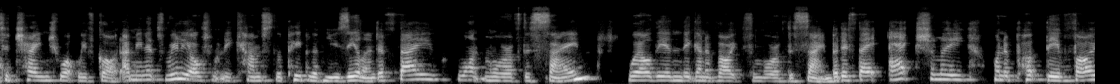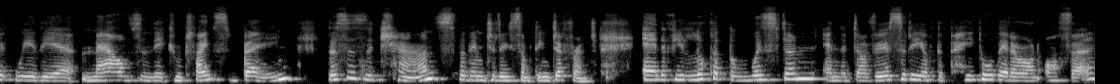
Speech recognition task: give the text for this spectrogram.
to change what we've got. I mean, it really ultimately comes to the people of New Zealand. If they want more of the same, well, then they're going to vote for more of the same. But if they actually want to put their vote where their mouths and their complaints have been, this is the chance for them to do something different. And if you look at the wisdom and the diversity of the people that are on offer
